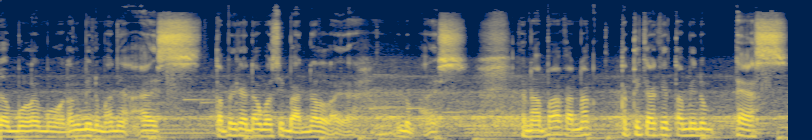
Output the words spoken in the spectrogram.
udah mulai mengurangi minumannya ice. Tapi kadang masih bandel lah ya minum ice. Kenapa? Karena ketika kita minum es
